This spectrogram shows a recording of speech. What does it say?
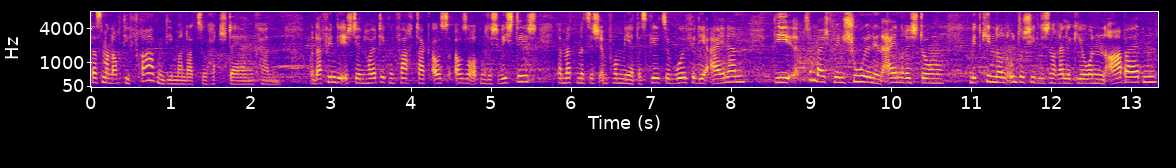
dass man auch die Fragen, die man dazu hat, stellen kann. Und da finde ich den heutigen Fachtag aus, außerordentlich wichtig, damit man sich informiert. Das gilt sowohl für die einen, die zum Beispiel in Schulen, in Einrichtungen mit Kindern unterschiedlichen Religionen arbeiten,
